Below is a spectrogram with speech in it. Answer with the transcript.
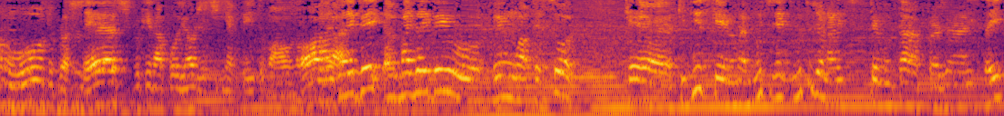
no outro processo, porque Napoleão já tinha feito uma nova. Mas aí veio, mas aí veio, veio uma pessoa que, é, que diz que é muita gente, muitos jornalistas perguntar para jornalista aí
